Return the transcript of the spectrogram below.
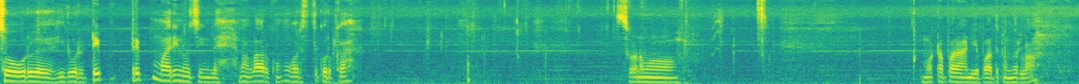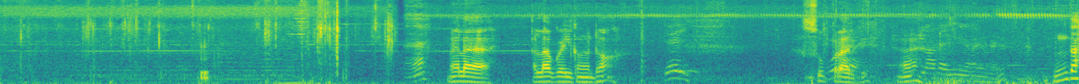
ஸோ ஒரு இது ஒரு ட்ரிப் ட்ரிப் மாதிரின்னு வச்சுங்களேன். நல்லாயிருக்கும் வருஷத்துக்கு ஒருக்கா. ஸோ நம்ம மொட்டைப்பாறை ஆண்டியை பார்த்துட்டு வந்துடலாம். மேலே எல்லா கோயிலுக்கும் வந்துட்டோம். சூப்பராக இருக்குது இந்தா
